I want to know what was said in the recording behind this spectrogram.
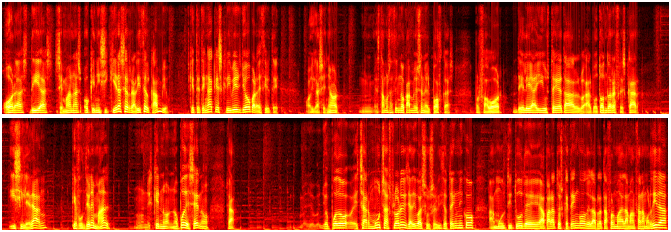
horas, días, semanas o que ni siquiera se realice el cambio. Que te tenga que escribir yo para decirte, oiga señor, estamos haciendo cambios en el podcast por favor, dele ahí usted al, botón de refrescar. Y si le dan, que funcione mal. Es que no, no puede ser, ¿no? O sea, yo puedo echar muchas flores, ya digo, a su servicio técnico, a multitud de aparatos que tengo de la plataforma de la manzana mordida,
